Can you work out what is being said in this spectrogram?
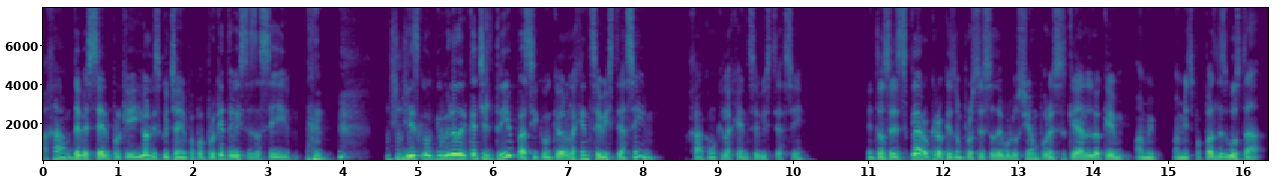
Ajá, debe ser, porque yo le escucho a mi papá, ¿por qué te vistes así? y es como que, brother, cacha el trip, así como que ahora la gente se viste así. Ajá, como que la gente se viste así. Entonces, claro, creo que es un proceso de evolución, por eso es que a lo que a, mi, a mis papás les gusta,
